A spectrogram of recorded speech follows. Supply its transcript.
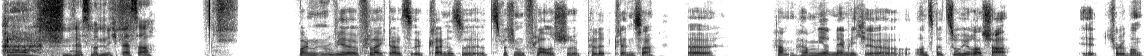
Ah, es wird nicht besser. Wollen wir vielleicht als äh, kleines äh, Zwischenflausch äh, Cleanser äh, haben, haben mir nämlich äh, unsere Zuhörerschar, äh, Entschuldigung,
